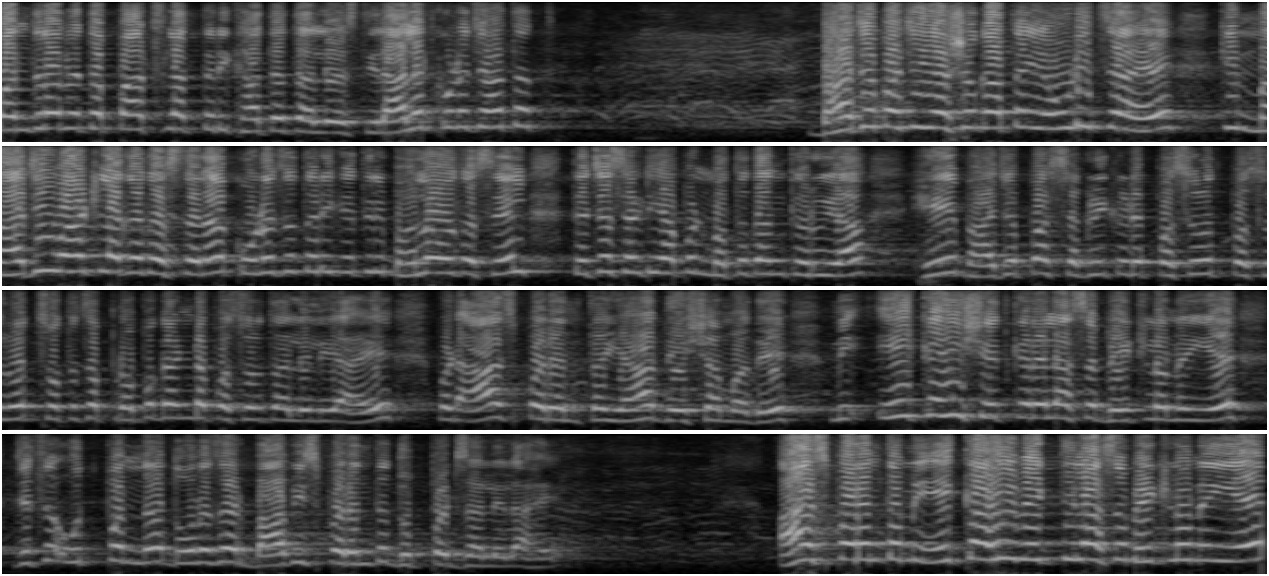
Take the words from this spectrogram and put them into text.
पंधरा न तर पाच लाख तरी खात्यात आले असतील. आलेत कोणाच्या हातात? भाजपाची यशोगाथा एवढीच आहे की माझी वाट लागत असताना कोणाचं तरी काहीतरी भलं होत असेल त्याच्यासाठी आपण मतदान करूया. हे भाजपा सगळीकडे पसरत पसरत स्वतःचा प्रोपगंडा पसरत आलेली आहे. पण आजपर्यंत ह्या देशामध्ये मी एकही शेतकऱ्याला असं भेटलं नाहीये ज्याचं उत्पन्न दोन हजार बावीस पर्यंत दुप्पट झालेलं आहे. आजपर्यंत मी एकाही व्यक्तीला असं भेटलो नाहीये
